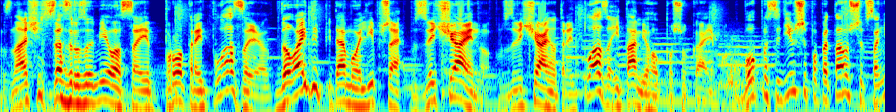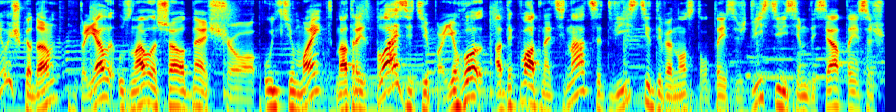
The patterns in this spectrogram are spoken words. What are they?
значить, все зрозуміло з про трейдплазою. Давайте підемо ліпше в звичайну, в звичайну трейдплазу і там його пошукаємо. Бо посидівши, попитавши в санючка, да, то я узнав лише одне, що ультимейт на трейдплазі, типа, його адекватна ціна це 290 тисяч, 280 тисяч.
